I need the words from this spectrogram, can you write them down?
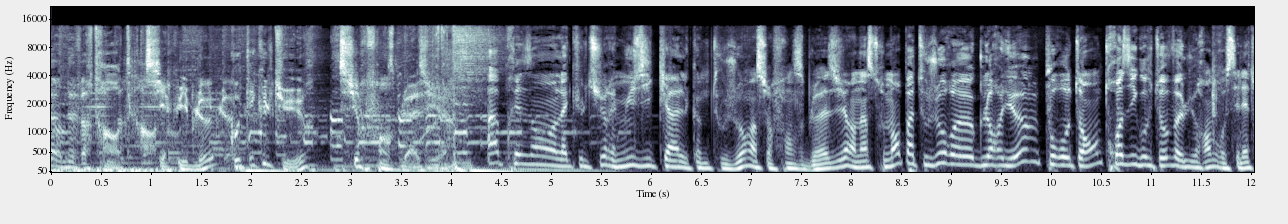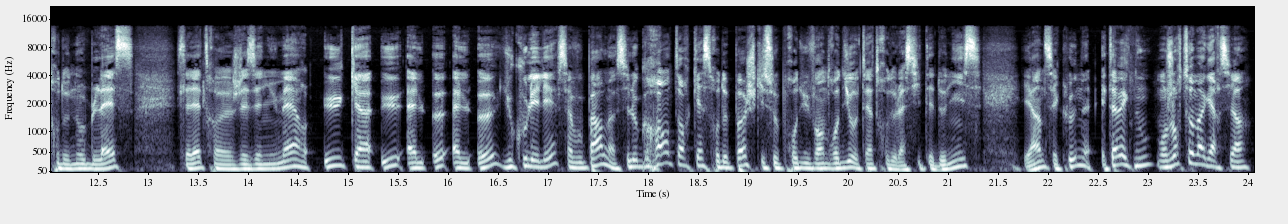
9h, 9h30. Circuit bleu, côté culture, sur France Bleu Azur. À présent, la culture est musicale comme toujours hein, sur France Bleu Azur. Un instrument pas toujours euh, glorieux. Pour autant, trois zigotos veulent lui rendre ses lettres de noblesse. Ces lettres, euh, je les énumère. U, K, U, L, E, L, E. Ukulélé, ça vous parle? C'est le grand orchestre de poche qui se produit vendredi au théâtre de la Cité de Nice. Et un de ses clowns est avec nous. Bonjour Thomas Garcia.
